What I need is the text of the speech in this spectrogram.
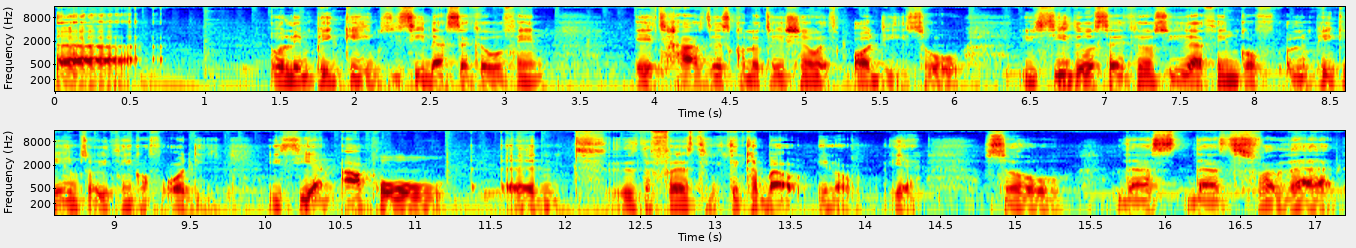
uh, Olympic Games. You see that circle thing it has this connotation with Audi. So you see those circles, you either think of Olympic Games or you think of Audi. You see an apple, and it's the first thing you think about. You know, yeah. So that's that's for that.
